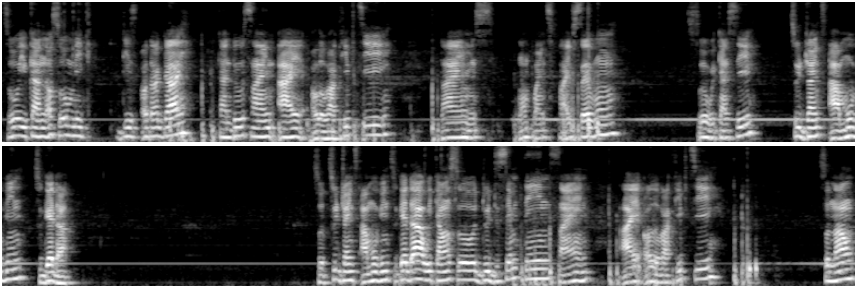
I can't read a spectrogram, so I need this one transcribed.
So you can also make this other guy you can do sine i all over 50 times 1.57 so we can see two joints are moving together. So two joints are moving together. We can also do the same thing sine i all over 50 so now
